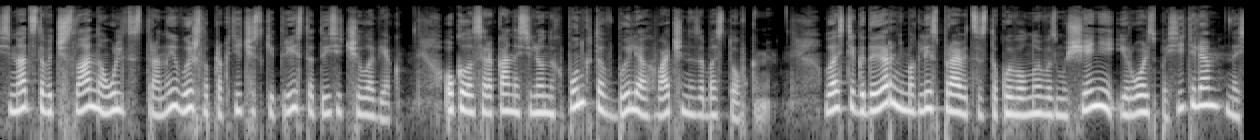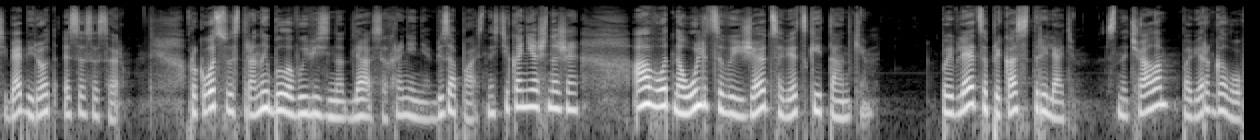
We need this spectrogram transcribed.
17 числа на улицы страны вышло практически 300 тысяч человек. Около 40 населенных пунктов были охвачены забастовками. Власти ГДР не могли справиться с такой волной возмущений, и роль спасителя на себя берет СССР. Руководство страны было вывезено для сохранения безопасности, конечно же, а вот на улицы выезжают советские танки. Появляется приказ стрелять. Сначала поверх голов.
